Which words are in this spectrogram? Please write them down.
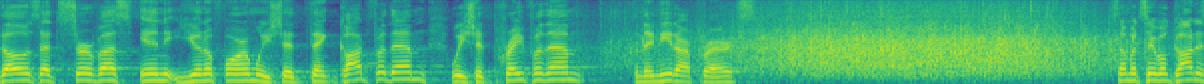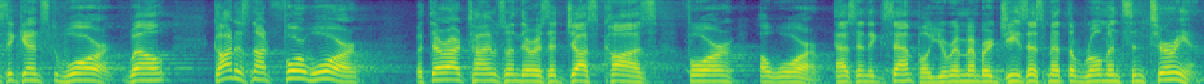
those that serve us in uniform. We should thank God for them. We should pray for them, and they need our prayers. Some would say, well, God is against war. Well, God is not for war, but there are times when there is a just cause for a war. As an example, you remember Jesus met the Roman centurion.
